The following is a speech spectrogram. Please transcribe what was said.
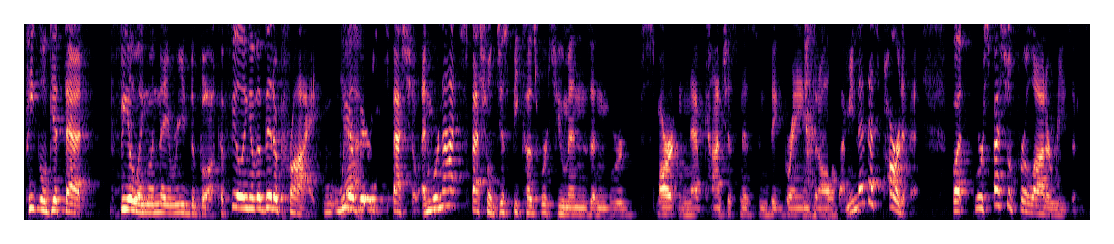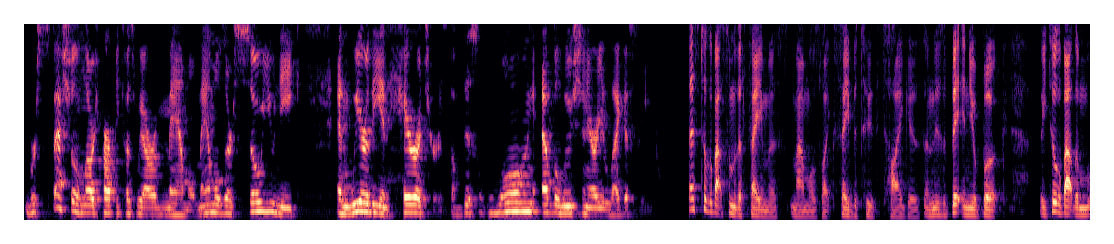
people get that feeling when they read the book a feeling of a bit of pride we yeah. are very special and we're not special just because we're humans and we're smart and have consciousness and big brains and all of that i mean that, that's part of it but we're special for a lot of reasons we're special in large part because we are a mammal mammals are so unique and we are the inheritors of this long evolutionary legacy let's talk about some of the famous mammals like saber-toothed tigers. And there's a bit in your book you talk about them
